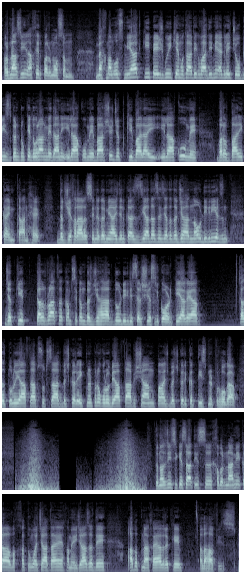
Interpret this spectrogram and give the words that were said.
اور ناظرین، آخر پر موسم۔ محکمہ موسمیات کی پیشگوئی کے مطابق وادی میں اگلے چوبیس گھنٹوں کے دوران میدانی علاقوں میں بارشیں، جبکہ بالائی علاقوں میں برف باری کا امکان ہے۔ درجہ حرارت سری نگر میں آج دن کا زیادہ سے زیادہ درجہ نو ڈگری، جبکہ کل رات کا کم سے کم درجہ حرارت دو ڈگری سیلسیس ریکارڈ کیا گیا۔ کل طلوع آفتاب صبح سات بج کر ایک منٹ پر غروب آفتاب شام پانچ بج کر اکتیس منٹ پر ہوگا۔ تو ناظرین، اسی کے ساتھ اس خبر نامے کا وقت ہوا چاہتا ہے، ہمیں اجازت دیں۔ آپ اپنا خیال رکھیں اللہ حافظ۔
